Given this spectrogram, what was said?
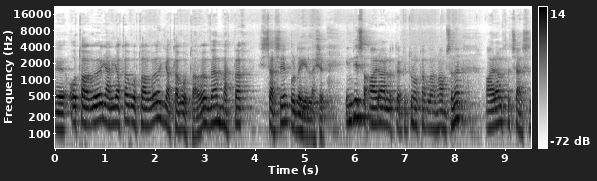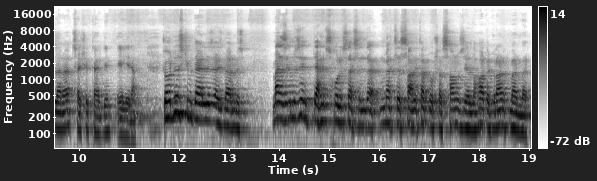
e, otağı, yəni yataq otağı, yataq otağı və mətbəx hissəsi burada yerləşir. İndi isə ayrı-ayrılıqda bütün otaqların hamısını ayrı-ayrılıqda sizlərə çəkib təqdim edirəm. Gördüyünüz kimi dəyərli izləyicilərimiz, Mənzilimizin dəhliz xol hissəsində ümumiyyətcə sanitar qovşaq sanuzeldə harda qranit mərmər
